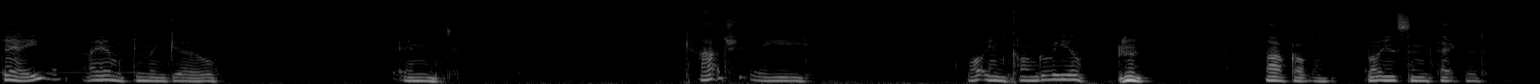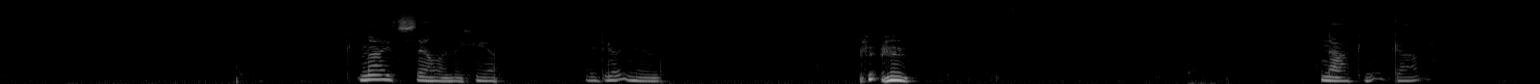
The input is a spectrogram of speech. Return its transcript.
Today, I am gonna go and catch a what in conger eel I've got one, but it's infected. Can I sell in here? I don't know. no, I can, can't.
